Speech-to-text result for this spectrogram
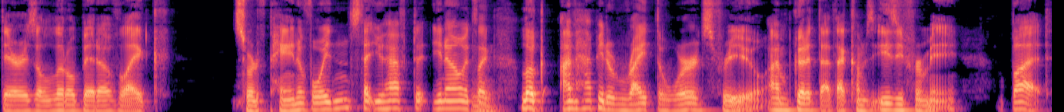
there is a little bit of like sort of pain avoidance that you have to, you know, it's mm. like, look, I'm happy to write the words for you. I'm good at that. That comes easy for me. But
